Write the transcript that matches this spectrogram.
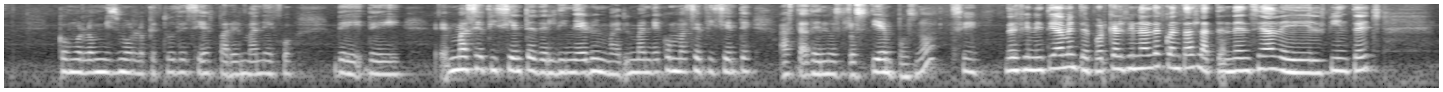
como lo mismo lo que tú decías para el manejo de, de más eficiente del dinero y el manejo más eficiente hasta de nuestros tiempos, ¿no? Sí, definitivamente, porque al final de cuentas la tendencia del fintech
